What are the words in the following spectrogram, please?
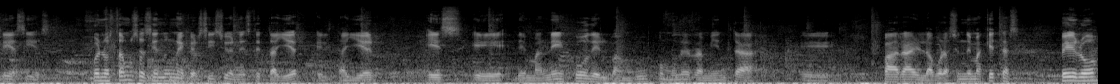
Sí, así es. Bueno, estamos haciendo un ejercicio en este taller. El taller es eh, de manejo del bambú como una herramienta eh, para elaboración de maquetas, pero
